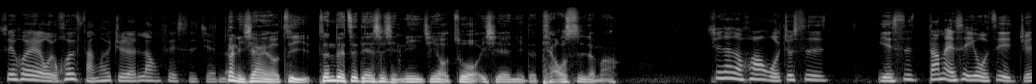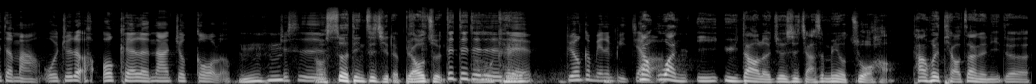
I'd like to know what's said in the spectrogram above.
所以会，我会反而会觉得浪费时间了。那你现在有自己针对这件事情，你已经有做一些你的调试了吗？现在的话，我就是也是，当然也是以我自己觉得嘛，我觉得 OK 了，那就够了。嗯哼，就是设定自己的标准。对对对对对对，不用跟别人比较。那万一遇到了，就是假设没有做好，他会挑战了你的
